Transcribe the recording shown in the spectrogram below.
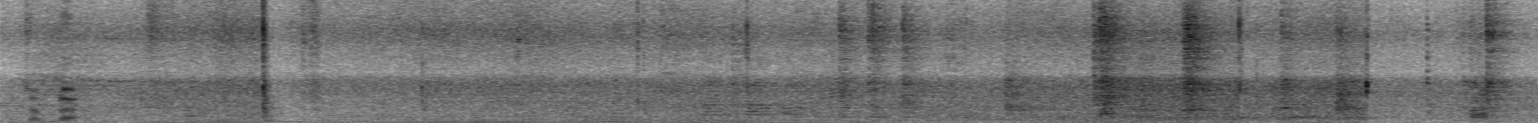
น้ำซุปเลยท่า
